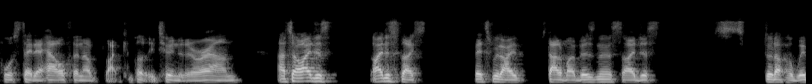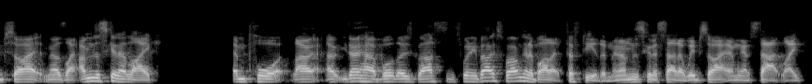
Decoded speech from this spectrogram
poor state of health and i've like completely turned it around. And so i just i just like that's when i started my business. I just stood up a website and i was like i'm just gonna like import like uh, you know how i bought those glasses for 20 bucks? Well i'm gonna buy like 50 of them and i'm just gonna start a website and i'm gonna start like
